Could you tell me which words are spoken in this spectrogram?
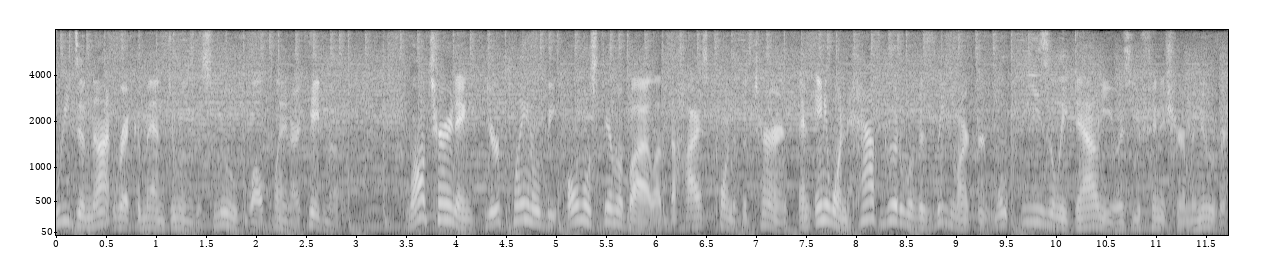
We do not recommend doing this move while playing arcade mode. While turning, your plane will be almost immobile at the highest point of the turn, and anyone half good with his lead marker will easily down you as you finish your maneuver.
